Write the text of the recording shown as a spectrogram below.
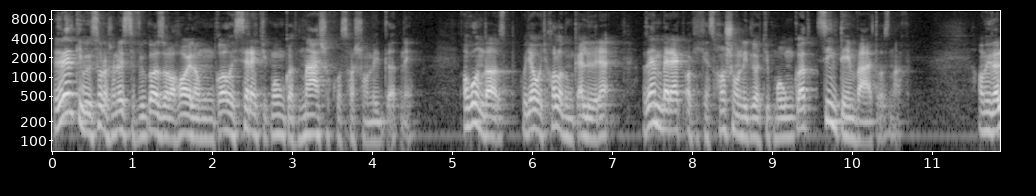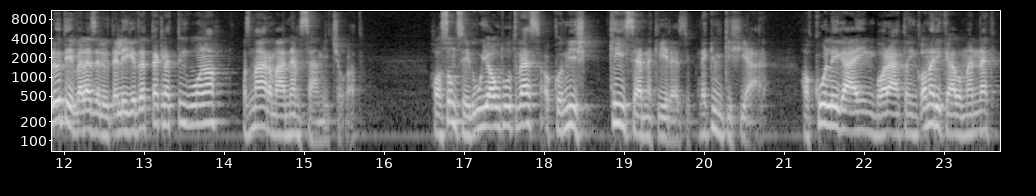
Ez rendkívül szorosan összefügg azzal a hajlamunkkal, hogy szeretjük magunkat másokhoz hasonlítgatni. A gond az, hogy ahogy haladunk előre, az emberek, akikhez hasonlítgatjuk magunkat, szintén változnak. Amivel 5 évvel ezelőtt elégedettek lettünk volna, az mára már nem számít sokat. Ha a szomszéd új autót vesz, akkor mi is kényszernek érezzük, nekünk is jár. Ha a kollégáink, barátaink Amerikába mennek,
